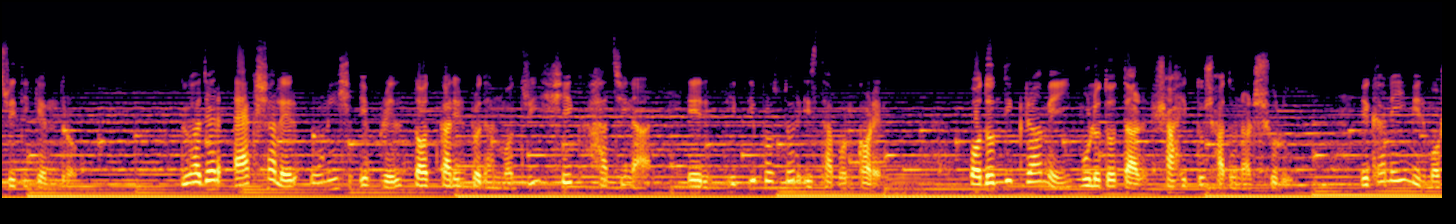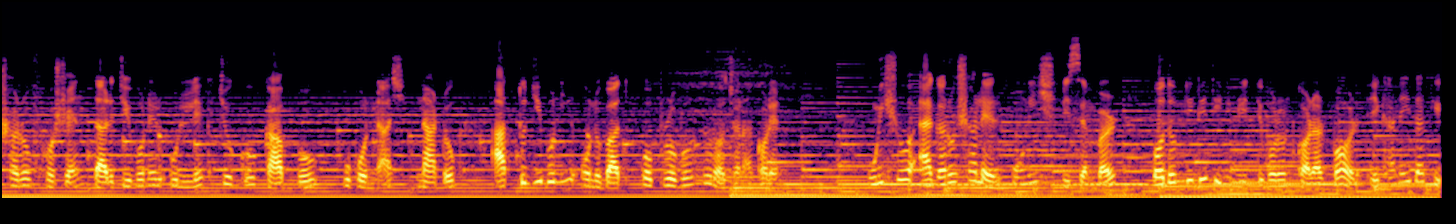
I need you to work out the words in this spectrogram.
স্মৃতি কেন্দ্র দু হাজার এক সালের উনিশ এপ্রিল তৎকালীন প্রধানমন্ত্রী শেখ হাসিনা এর ভিত্তিপ্রস্তর স্থাপন করেন। পদন্দি গ্রামেই মূলত তার সাহিত্য সাধনার শুরু। এখানেই মীর মোশাররফ হোসেন তার জীবনের উল্লেখযোগ্য কাব্য, উপন্যাস, নাটক, আত্মজীবনী, অনুবাদ ও প্রবন্ধ রচনা করেন। উনিশশো সালের উনিশ ডিসেম্বর পদমদিতে তিনি মৃত্যুবরণ করার পর এখানেই তাকে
